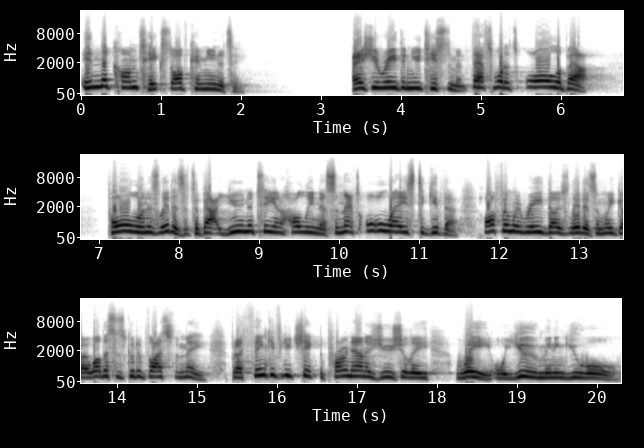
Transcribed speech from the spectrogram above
in the context of community. As you read the New Testament, that's what it's all about. Paul in his letters, it's about unity and holiness, and that's always together. Often we read those letters and we go, well, this is good advice for me. But I think if you check, the pronoun is usually we or you, meaning you all.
